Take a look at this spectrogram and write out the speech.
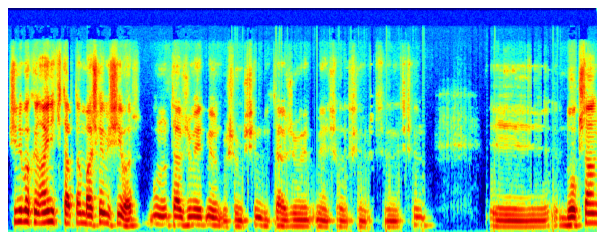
Şimdi bakın aynı kitaptan başka bir şey var. Bunu tercüme etmeyi unutmuşum. Şimdi tercüme etmeye çalışıyorum sizin için. Ee, 90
